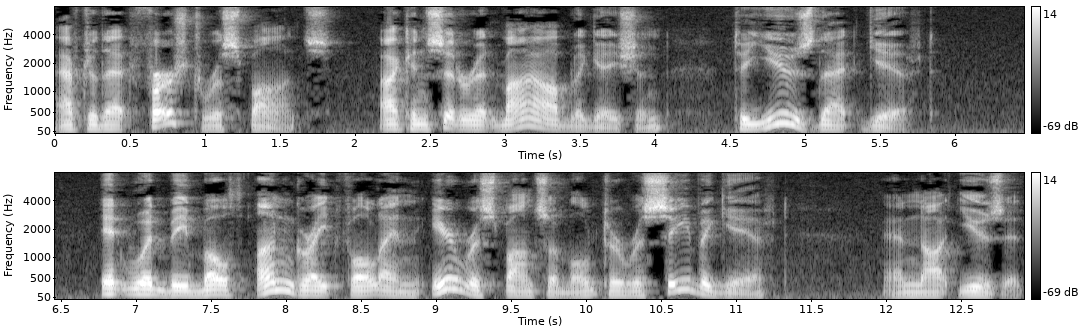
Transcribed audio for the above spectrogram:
After that first response, I consider it my obligation to use that gift. It would be both ungrateful and irresponsible to receive a gift and not use it.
